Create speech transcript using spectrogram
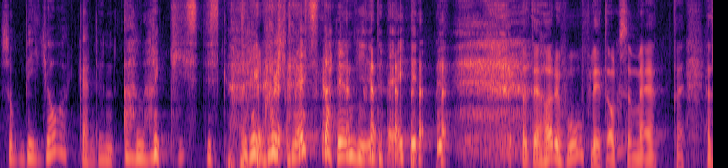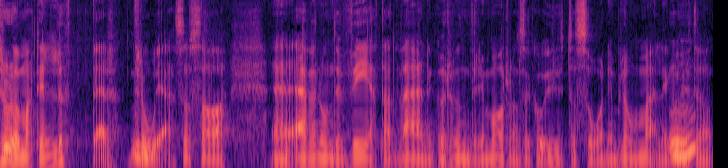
Så bejaka den anarkistiska trädgårdsmästaren i dig. det hör ihop lite också med ett, jag tror det var Martin Luther, tror mm. jag, som sa eh, även om du vet att världen går under imorgon så gå ut och så din blomma eller gå mm. ut och,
